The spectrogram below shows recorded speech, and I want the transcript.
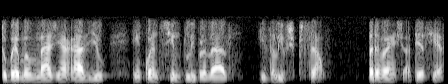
também é uma homenagem à rádio enquanto símbolo de liberdade e da livre expressão. Parabéns à TSF.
